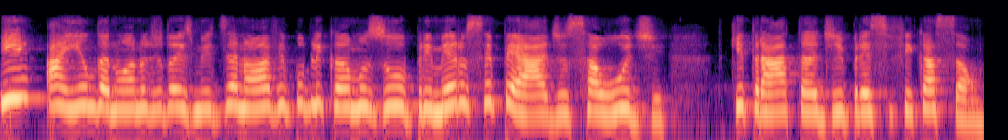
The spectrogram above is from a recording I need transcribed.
e ainda no ano de 2019 publicamos o primeiro CPA de saúde que trata de precificação.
